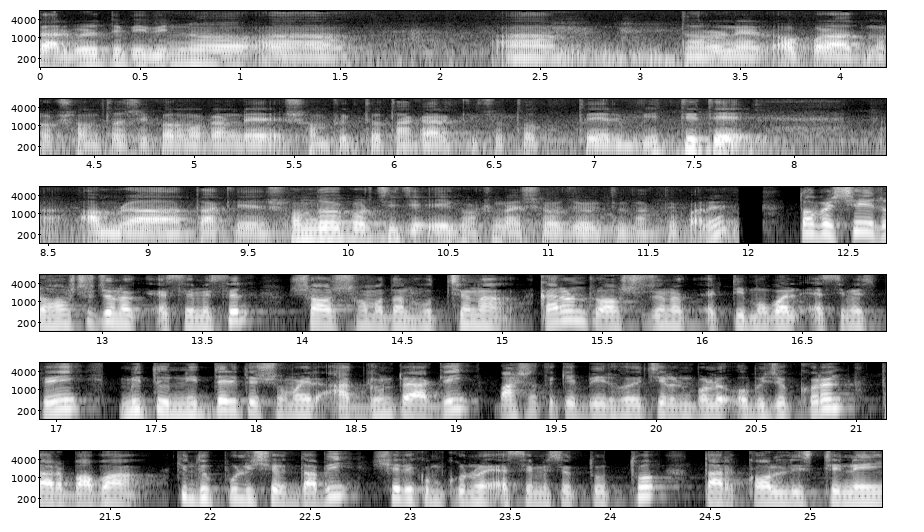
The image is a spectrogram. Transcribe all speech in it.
তার বিরুদ্ধে বিভিন্ন ধরনের অপরাধমূলক সন্ত্রাসী কর্মকাণ্ডে সম্পৃক্ত থাকার কিছু তথ্যের ভিত্তিতে আমরা তাকে সন্দেহ করছি যে এই ঘটনায় সেও জড়িত থাকতে পারে। তবে সেই রহস্যজনক এস এম এস এর সহজ সমাধান হচ্ছে না। কারণ রহস্যজনক একটি মোবাইল এস এম এস পেয়ে মৃত্যু নির্ধারিত সময়ের আধ ঘণ্টা আগেই বাসা থেকে বের হয়েছিলেন বলে অভিযোগ করেন তার বাবা। কিন্তু পুলিশের দাবি সেরকম কোনো এস এম এস এর তথ্য তার কল লিস্টে নেই।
